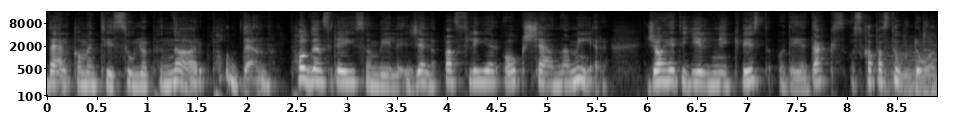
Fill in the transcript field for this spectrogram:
Välkommen till Soloprenörpodden! Podden för dig som vill hjälpa fler och tjäna mer. Jag heter Jill Nyqvist och det är dags att skapa stordåd.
